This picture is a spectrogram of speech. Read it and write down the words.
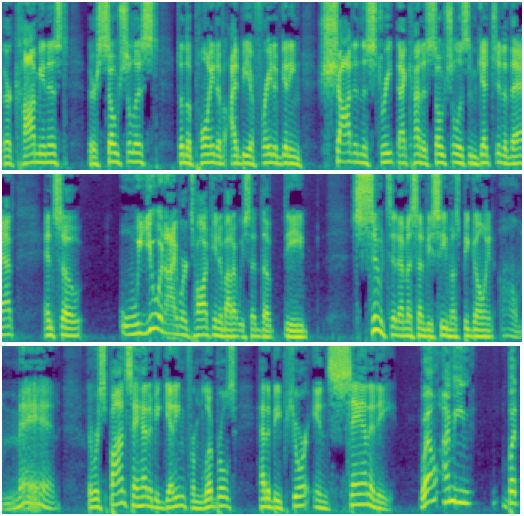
they're communist, they're socialist to the point of I'd be afraid of getting shot in the street. That kind of socialism gets you to that. And so we, you and I were talking about it. We said the the suits at MSNBC must be going, oh man, the response they had to be getting from liberals had to be pure insanity. Well, I mean, but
